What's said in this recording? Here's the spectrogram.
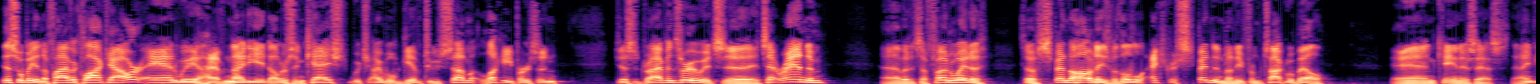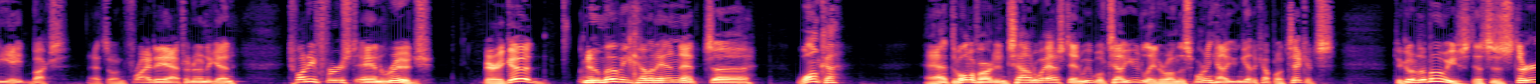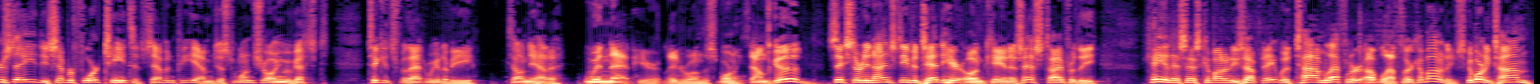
This will be in the 5 o'clock hour, and we have $98 in cash, which I will give to some lucky person just driving through. It's, uh, it's at random, uh, but it's a fun way to, to spend the holidays with a little extra spending money from Taco Bell and KNSS. 98 bucks. That's on Friday afternoon again. 21st and Ridge. Very good. New movie coming in at uh, Wonka at the Boulevard in Town West, and we will tell you later on this morning how you can get a couple of tickets to go to the movies. This is Thursday, December 14th at 7 p.m., just one showing. We've got t- tickets for that. We're going to be telling you how to win that here later on this morning. Sounds good. 639, Steve and Ted here on KNSS. Time for the KNSS Commodities Update with Tom Leffler of Leffler Commodities. Good morning, Tom.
